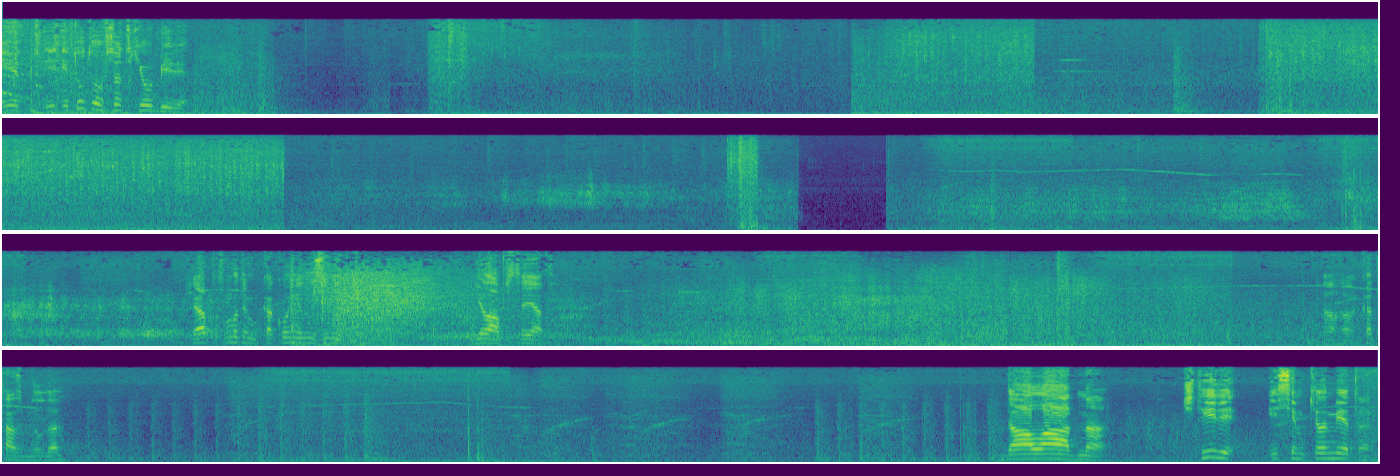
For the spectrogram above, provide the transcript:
И, и тут его все-таки убили. Сейчас посмотрим, какой у него на зенит. Дела обстоят. Ага, кота сбил, да? Да ладно. 4 и 7 километра.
